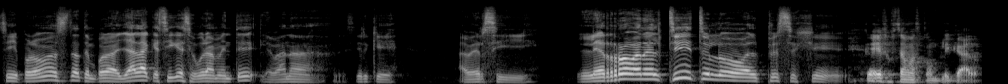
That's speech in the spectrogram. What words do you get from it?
Sí, por lo menos esta temporada. Ya la que sigue seguramente le van a decir que a ver si le roban el título al PSG. Que eso está más complicado.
